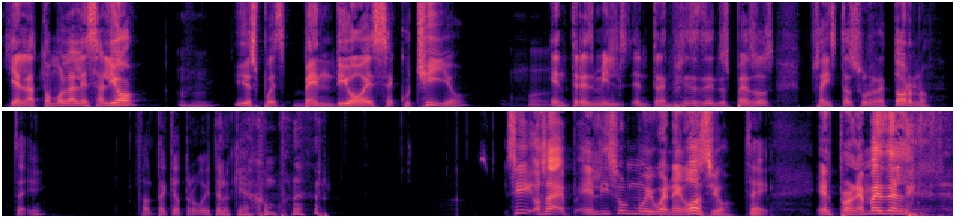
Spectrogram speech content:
y en la tómbola le salió Ujú. y después vendió ese cuchillo en 3,000 en 3,700 pesos, pues ahí está su retorno. Sí. Falta que otro güey te lo quiera comprar. Sí, o sea, él hizo un muy buen negocio. Sí. El problema es del,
